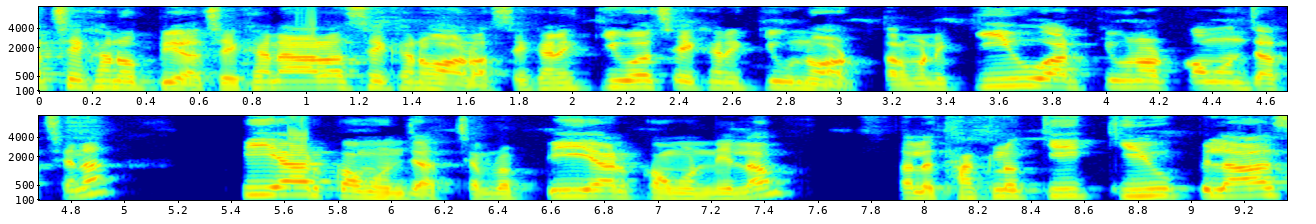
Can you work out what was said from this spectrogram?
আছে, এখানেও পি আছে। এখানে আর আছে, এখানেও আর আছে। এখানে কিউ আছে, এখানে কিউ নট তার মানে কিউ আর কিউ নট কমন যাচ্ছে না। পি আর কমন যাচ্ছে। আমরা পি আর কমন নিলাম। তাহলে থাকল কি? কিউ প্লাস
